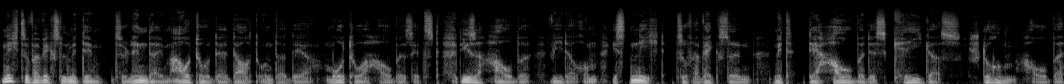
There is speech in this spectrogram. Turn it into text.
Nicht zu verwechseln mit dem Zylinder im Auto, der dort unter der Motorhaube sitzt. Diese Haube wiederum ist nicht zu verwechseln mit der Haube des Kriegers, Sturmhaube,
